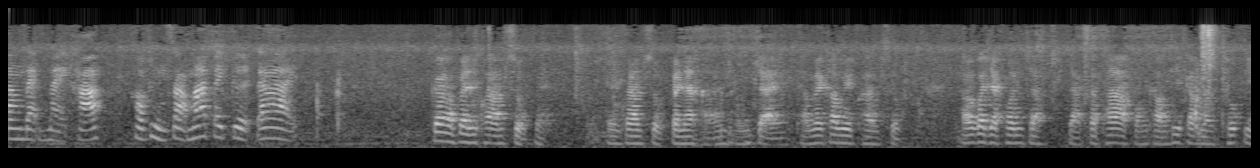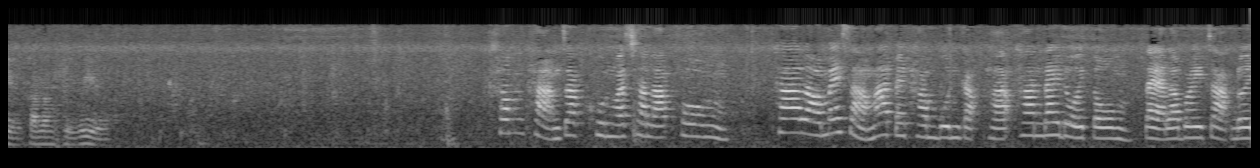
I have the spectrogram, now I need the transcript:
ลังแบบไหนคะ เขาถึงสามารถไปเกิดได้ ก็เป็นความสุขเนี่ยเป็นความสุขเป็นอาหารของใจทำให้เขามีความสุข เขาก็จะพ้นจากจากสภาพของเขาที่กำลังทุกข์อยู่กำลังหิวอยู่ คำถามจากคุณวัชรพงศ์ถ้าเราไม่สามารถไปทำบุญกับพระท่านได้โดยตรง แต่เราบริจาคโดย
